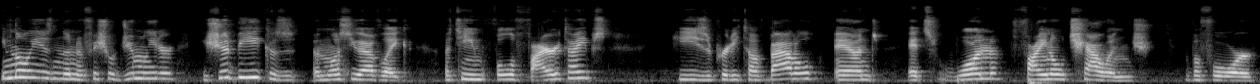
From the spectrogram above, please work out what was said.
even though he isn't an official gym leader, he should be, because unless you have like a team full of fire types, he's a pretty tough battle, and it's one final challenge before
